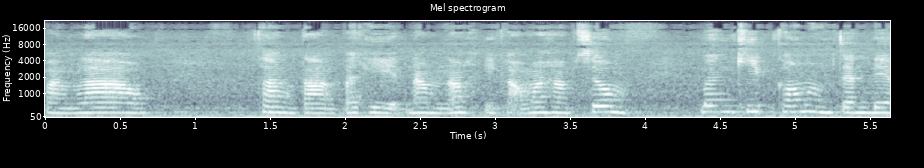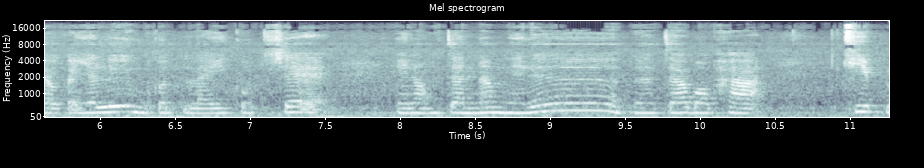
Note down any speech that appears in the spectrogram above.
ฝั่งลาวทางต่างประเทศนำเนาะที่เขามารับชม เบิ่งคลิปของน้องจันเดียวก็อย่าลืมกดไลค์กดแชร์ให้น้องจันนำในเด้อเพื่อจะบ่พลาดคลิปใ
